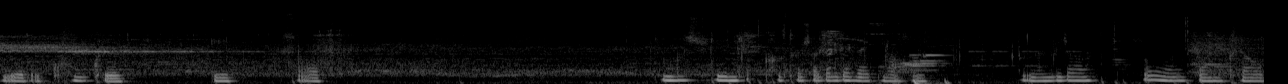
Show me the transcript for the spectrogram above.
Blöde Kugel. E. So. Du musst den Kristallschalter wieder wegmachen. Und dann wieder so rum, glaube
